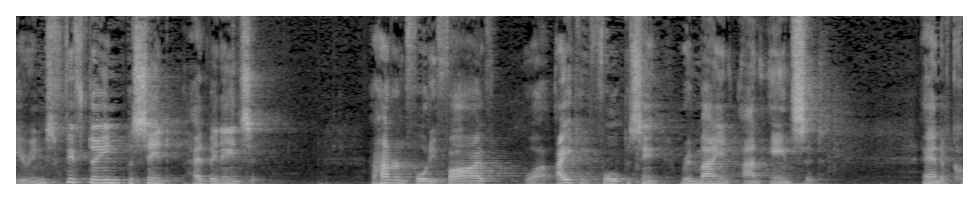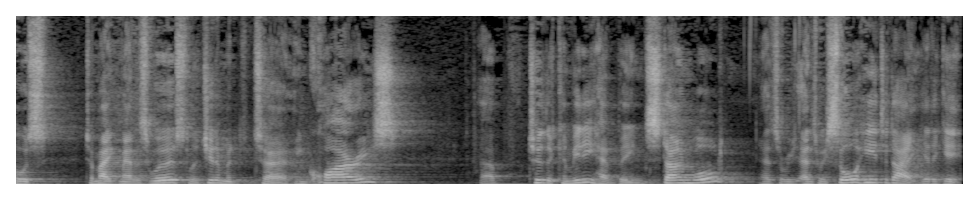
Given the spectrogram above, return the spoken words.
hearings, 15 per cent had been answered. 145 or 84 per cent remain unanswered. And of course, to make matters worse, legitimate uh, inquiries uh, to the committee have been stonewalled, as we, as we saw here today, yet again.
